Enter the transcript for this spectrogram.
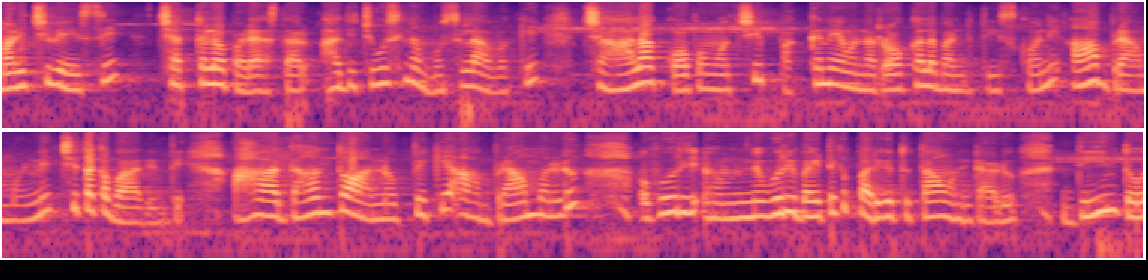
మడిచివేసి చెత్తలో పడేస్తారు. అది చూసిన ముసలావ్వకి చాలా కోపం వచ్చి పక్కనే ఉన్న రోకల బండి తీసుకొని ఆ బ్రాహ్మణ్ణి చితక బాధిద్ది ఆ దాంతో ఆ నొప్పికి ఆ బ్రాహ్మణుడు ఊరి ఊరి బయటకు పరిగెత్తుతూ ఉంటాడు. దీంతో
